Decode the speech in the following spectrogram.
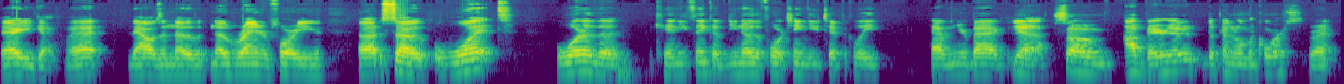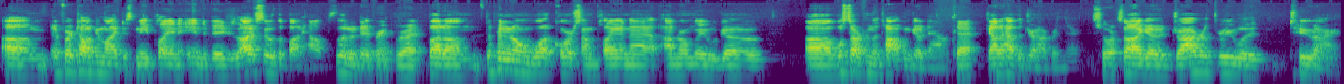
There you go. That that was a no no brainer for you. Uh, so, what what are the? Can you think of? Do you know the fourteen you typically have in your bag? Yeah, so I vary it depending on the course. Right. Um, if we're talking like just me playing individuals, obviously with the bunny hop, it's a little different. Right. But um, depending on what course I'm playing at, I normally will go. Uh, we'll start from the top and go down. Okay. Got to have the driver in there. Sure. So I go driver three wood, two iron.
